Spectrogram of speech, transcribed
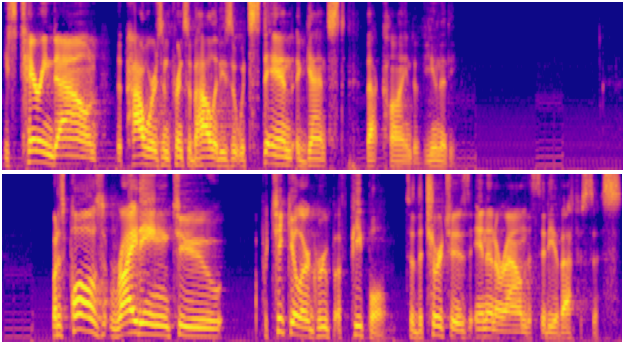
he's tearing down the powers and principalities that would stand against that kind of unity. But as Paul's writing to a particular group of people, to the churches in and around the city of Ephesus,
